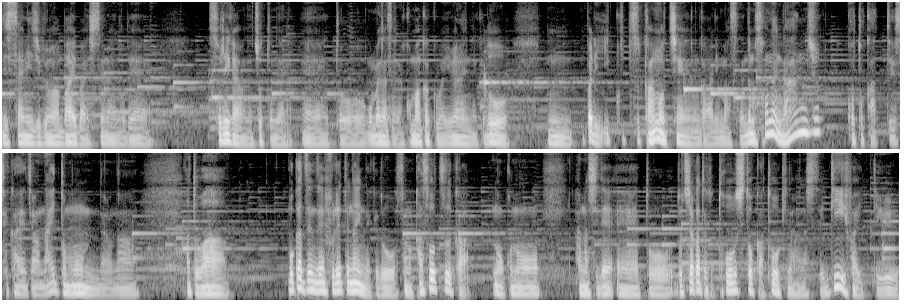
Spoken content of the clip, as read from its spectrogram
実際に自分は売買してないのでそれ以外はねちょっとねえー、っとごめんなさいね。細かくは言えないんだけど、うん、やっぱりいくつかのチェーンがありますね。でもそんなに何十個とかっていう世界ではないと思うんだよな。あとは僕は全然触れてないんだけどその仮想通貨のこの話で、えーと、どちらかというと投資とか投機の話で DeFi っていう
